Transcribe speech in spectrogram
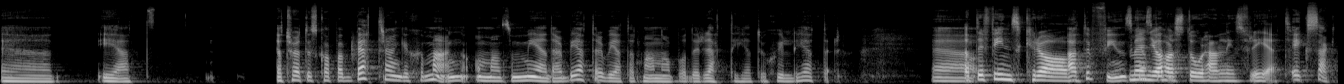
eh, är att jag tror att det skapar bättre engagemang om man som medarbetare vet att man har både rättigheter och skyldigheter. Eh, att det finns krav, det finns men ganska... jag har stor handlingsfrihet. Exakt.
